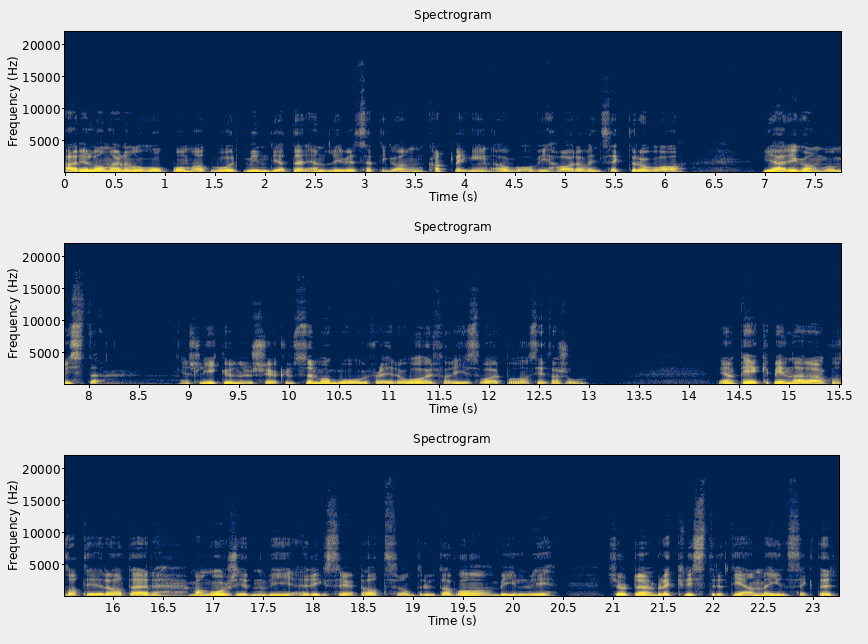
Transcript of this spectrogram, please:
Her i landet er det nå håp om at våre myndigheter endelig vil sette i gang kartlegging av hva vi har av insekter, og hva vi er i gang med å miste. En slik undersøkelse må gå over flere år for å gi svar på situasjonen. En pekepinn er å konstatere at det er mange år siden vi registrerte at frontruta på bilen vi kjørte, ble klistret igjen med insekter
